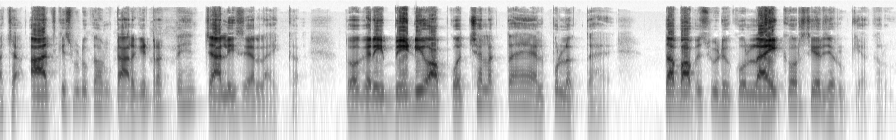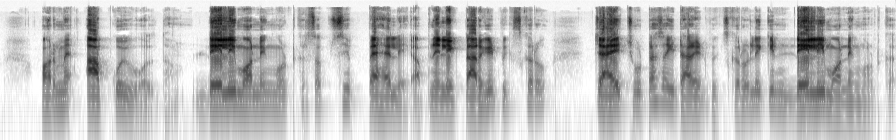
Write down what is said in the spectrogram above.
अच्छा आज की इस वीडियो का हम टारगेट रखते हैं चालीस या लाइक का। तो अगर ये वीडियो आपको अच्छा लगता है हेल्पफुल लगता है, तब आप इस वीडियो को लाइक और शेयर ज़रूर किया करो। और मैं आपको भी बोलता हूँ डेली मॉर्निंग में उठकर सबसे पहले अपने लिए एक टारगेट फिक्स करो। चाहे छोटा सा ही टारगेट फिक्स करो, लेकिन डेली मॉर्निंग में उठकर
